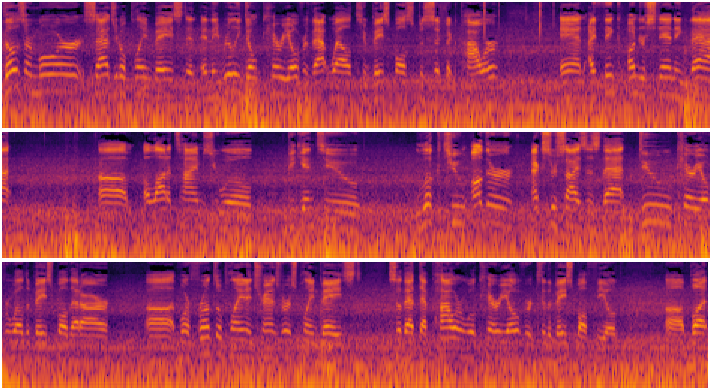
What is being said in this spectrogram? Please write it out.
those are more sagittal plane based and, and they really don't carry over that well to baseball specific power. And I think understanding that, um, a lot of times you will begin to look to other exercises that do carry over well to baseball that are uh, more frontal plane and transverse plane based so that that power will carry over to the baseball field. Uh, but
